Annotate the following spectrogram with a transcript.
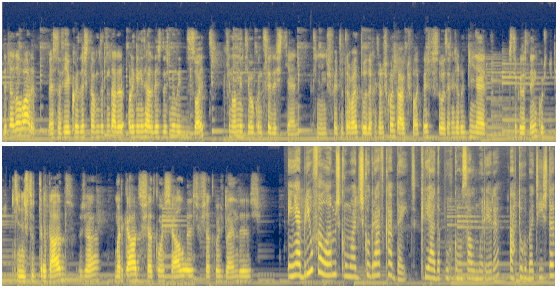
deitado ao ar, mas havia coisas que estávamos a tentar organizar desde 2018 que finalmente iam acontecer este ano. Tínhamos feito o trabalho todo, arranjar os contactos, falar com as pessoas, arranjar o dinheiro. Esta coisa tem custo. Tínhamos tudo tratado, já marcado, fechado com as salas, fechado com as bandas. Em abril falamos com a discográfica Bait, criada por Gonçalo Moreira, Arthur Batista,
